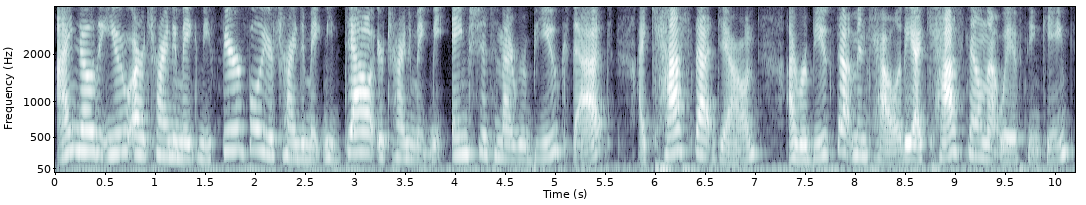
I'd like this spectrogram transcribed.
I know that you are trying to make me fearful. You're trying to make me doubt. You're trying to make me anxious. And I rebuke that. I cast that down. I rebuke that mentality. I cast down that way of thinking.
